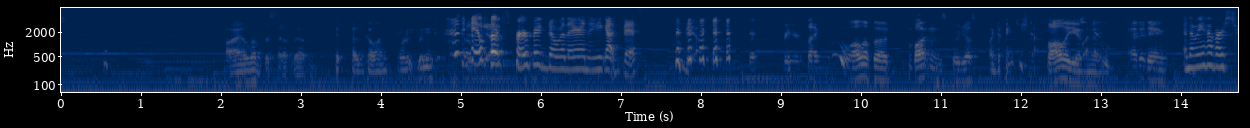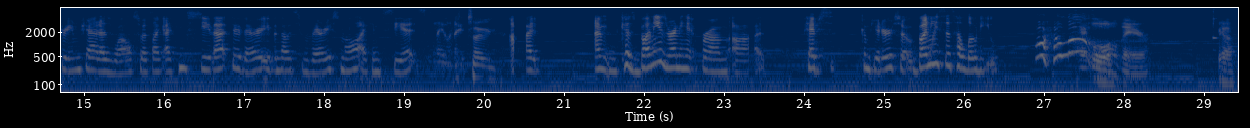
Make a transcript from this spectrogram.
Oh, I love the setup that Pips has going for it. it Yeah. looks perfect over there, and then you got this. Where It's like, ooh, all of the buttons to adjust Like the fancy stuff. volume and editing. And then we have our stream chat as well, so it's like I can see that through there, even though it's very small. I can see it. Exciting. I, I'm because Bunny's running it from uh, Pip's computer, so Bunny says hello to you. Oh, hello. Hello there. Yeah.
